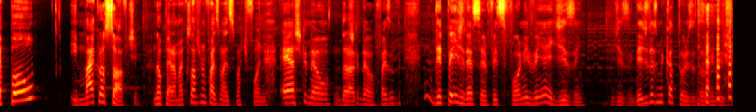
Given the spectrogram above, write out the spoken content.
Apple e Microsoft. Não, pera, a Microsoft não faz mais smartphone. É, acho que não. Droga. Acho que não. Faz um... Depende, né? Surface Phone vem aí, dizem. Dizem. Desde 2014 eu tô ouvindo isso.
